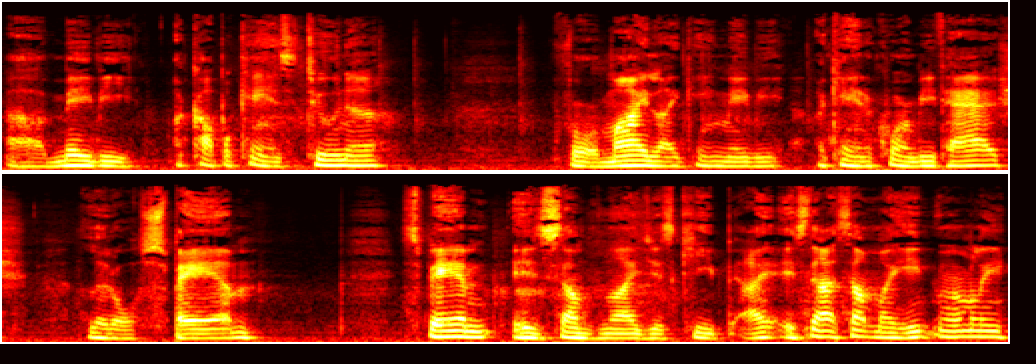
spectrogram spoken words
Uh, maybe a couple cans of tuna for my liking, maybe a can of corned beef hash, a little spam. Spam is something I just keep. I, it's not something I eat normally,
